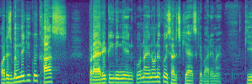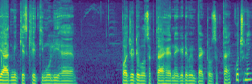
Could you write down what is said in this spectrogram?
और इस बंदे की कोई ख़ास प्रायोरिटी नहीं है इनको, ना इन्होंने कोई सर्च किया है इसके बारे में कि ये आदमी किस खेत की मूली है पॉजिटिव हो सकता है नेगेटिव इम्पैक्ट हो सकता है। कुछ नहीं।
